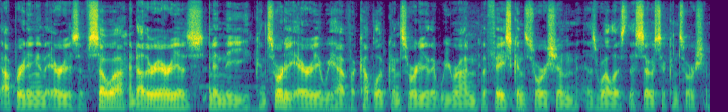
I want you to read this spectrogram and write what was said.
operating in the areas of SOA and other areas. And in the consortia area, we have a couple of consortia that we run, the FACE Consortium as well as the SOSA Consortium.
